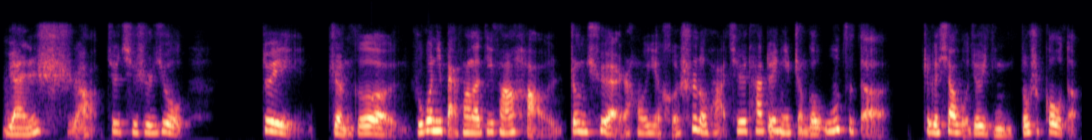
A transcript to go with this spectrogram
原石啊，就其实就对。整个，如果你摆放的地方好、正确，然后也合适的话，其实它对你整个屋子的这个效果就已经都是够的。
